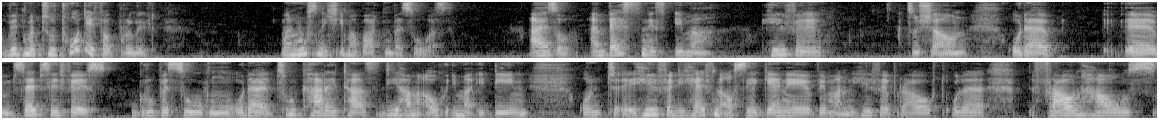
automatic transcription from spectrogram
wird man zu Tode verprügelt. Man muss nicht immer warten bei sowas. Also, am besten ist immer Hilfe zu schauen oder äh, Selbsthilfegruppe suchen oder zum Caritas, die haben auch immer Ideen und äh, Hilfe, die helfen auch sehr gerne, wenn man Hilfe braucht oder Frauenhaus,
